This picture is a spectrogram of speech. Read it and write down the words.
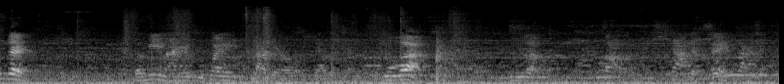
对不对？隔壁买五块大条，五个，五个，大的，大的，哎，大的。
